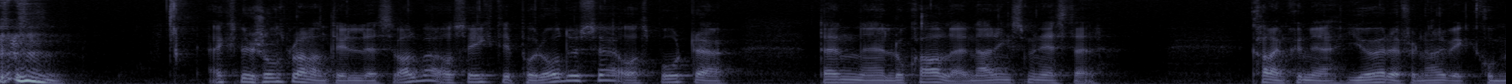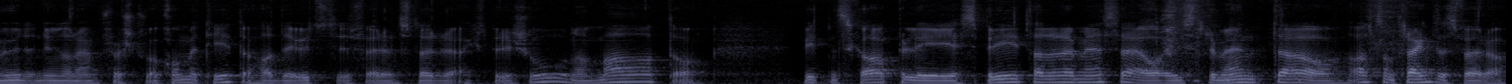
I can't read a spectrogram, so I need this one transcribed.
ekspedisjonsplanene til Svalbard, og så gikk de på rådhuset og spurte den eh, lokale næringsminister hva de kunne gjøre for Narvik kommune nå når de først var kommet hit og hadde utstyr for en større ekspedisjon og mat og vitenskapelig sprit hadde de med seg, og instrumenter og alt som trengtes for å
